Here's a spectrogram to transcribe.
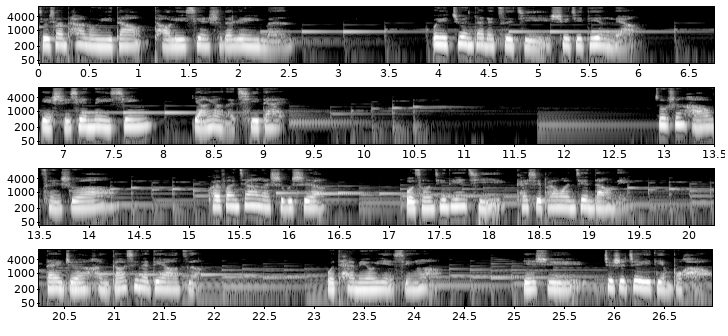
就像踏入一道逃离现实的任意门，为倦怠的自己蓄积电量。也实现内心痒痒的期待。朱生豪曾说：“快放假了，是不是？我从今天起开始盼望见到你，带着很高兴的调子。我太没有野心了，也许就是这一点不好，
